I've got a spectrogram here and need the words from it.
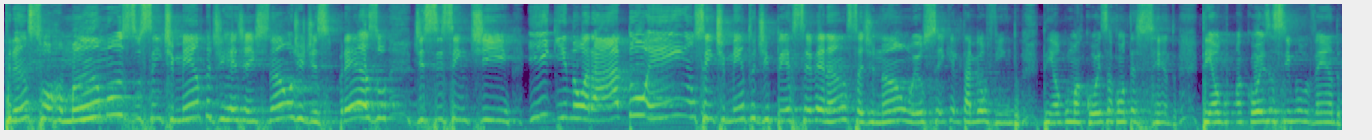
Transformamos o sentimento de rejeição, de desprezo, de se sentir ignorado em um sentimento de perseverança, de não, eu sei que ele está me ouvindo, tem alguma coisa acontecendo, tem alguma coisa se movendo,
